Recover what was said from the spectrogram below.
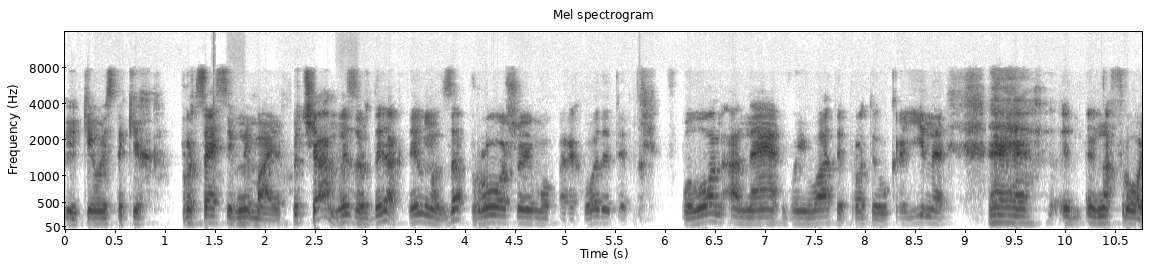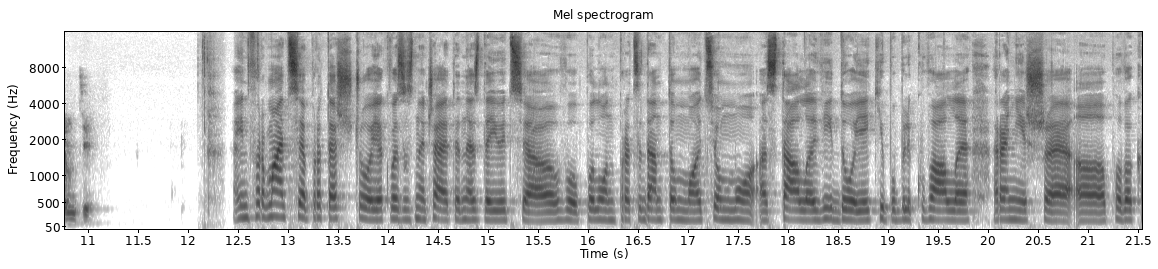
якихось таких процесів немає. Хоча ми завжди активно запрошуємо переходити полон, а не воювати проти України е, на фронті. Інформація про те, що як ви зазначаєте, не здаються в полон прецедентом цьому стало відео, які публікували раніше е, ПВК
